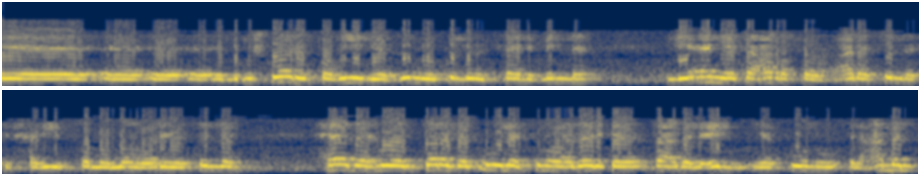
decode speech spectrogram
آه، لمشوار طويل يبذله كل إنسان منا لأن يتعرف على سنة الحبيب صلى الله عليه وسلم. هذا هو الدرجة الأولى ثم ذلك بعد العلم يكون العمل.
